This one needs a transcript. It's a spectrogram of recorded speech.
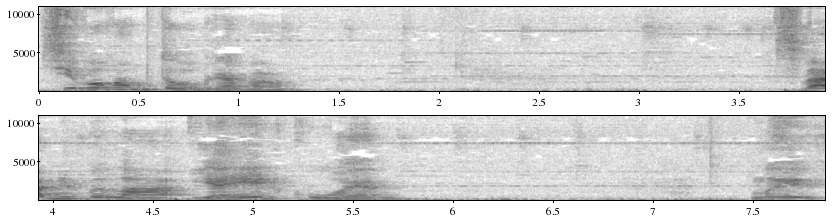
Всего вам доброго! С вами была Яэль Коэн. Мы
